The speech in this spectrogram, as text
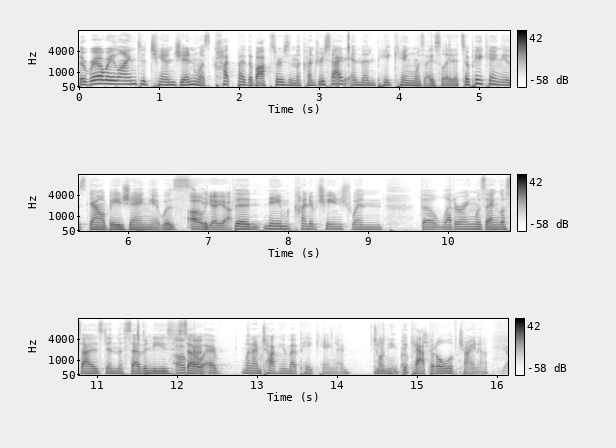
The railway line to Tianjin was cut by the Boxers in the countryside, and then Peking was isolated. So Peking is now Beijing. It was. Oh, it- yeah, yeah. The name kind of changed when the lettering was anglicized in the 70s. So Okay. ev- when I'm talking about Peking, I'm Talking meaning the Beijing. capital of China. Yeah.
